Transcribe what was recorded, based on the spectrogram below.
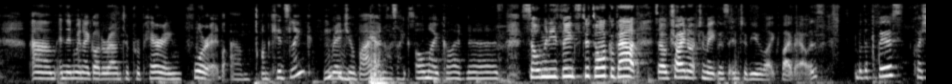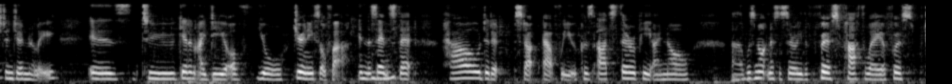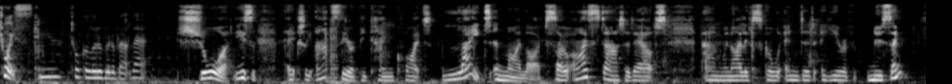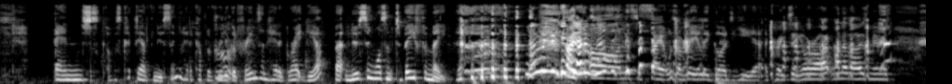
Um, and then when I got around to preparing for it um, on KidsLink, mm. read your bio, and I was like, oh my goodness, so many things to talk about. So I'll try not to make this interview like five hours. But the first question generally is to get an idea of your journey so far, in the mm-hmm. sense that how did it start out for you? Because arts therapy, I know, uh, was not necessarily the first pathway or first choice. Can you talk a little bit about that? Sure, yes. Actually, arts therapy came quite late in my life. So I started out um, when I left school and did a year of nursing and I was kicked out of nursing. I had a couple of really oh. good friends and had a great year, but nursing wasn't to be for me. Why were you kicked so, out of nursing? oh, let's just say it was a really good year, all right? One of those memories.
